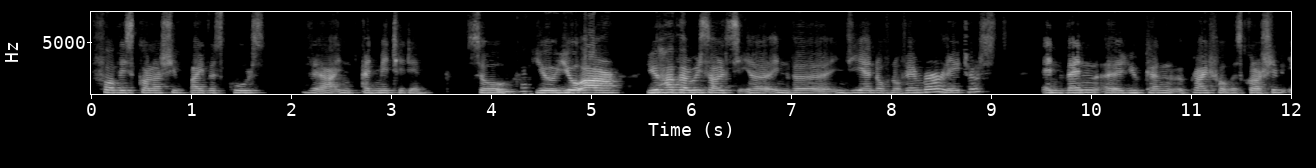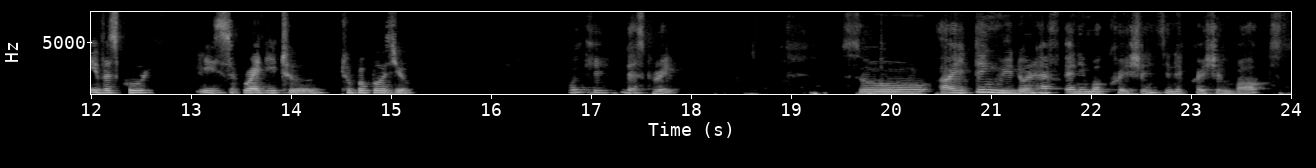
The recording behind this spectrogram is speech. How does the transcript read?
for the scholarship by the schools they are in, admitted in. So okay. you you are you have a result uh, in the in the end of November latest, and then uh, you can apply for the scholarship if the school is ready to to propose you. Okay, that's great. So I think we don't have any more questions in the question box.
